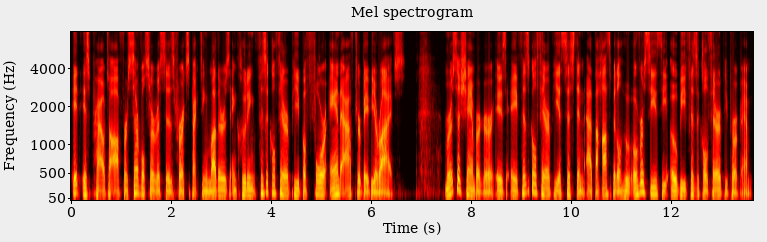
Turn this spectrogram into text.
It is proud to offer several services for expecting mothers, including physical therapy before and after baby arrives. Marissa Schamberger is a physical therapy assistant at the hospital who oversees the OB physical therapy program.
